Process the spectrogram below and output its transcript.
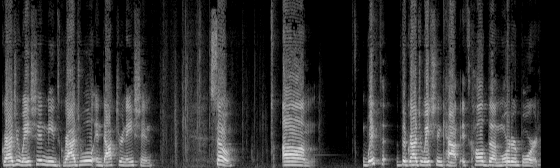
Graduation means gradual indoctrination. So, um, with the graduation cap, it's called the mortar board.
